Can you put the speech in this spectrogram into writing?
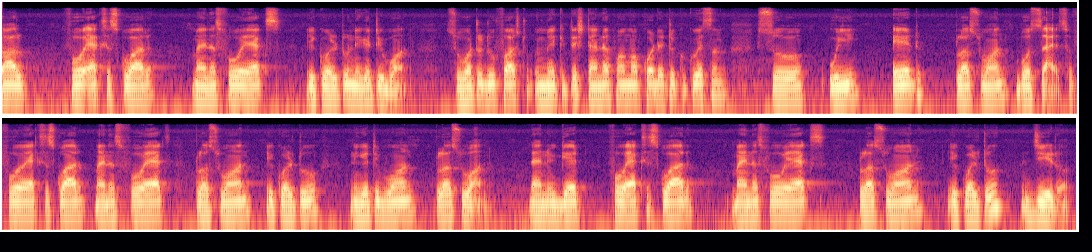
solve 4x square minus 4x equal to negative 1 so what to do first? We make it a standard form of quadratic equation. So we add plus 1 both sides. So 4x square minus 4x plus 1 equal to negative 1 plus 1 then we get 4x square minus 4x plus 1 equal to 0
